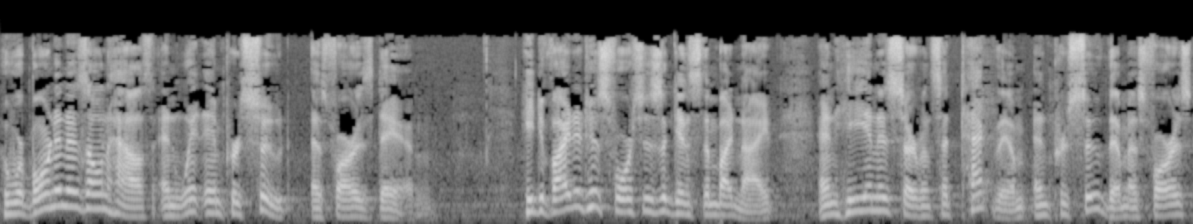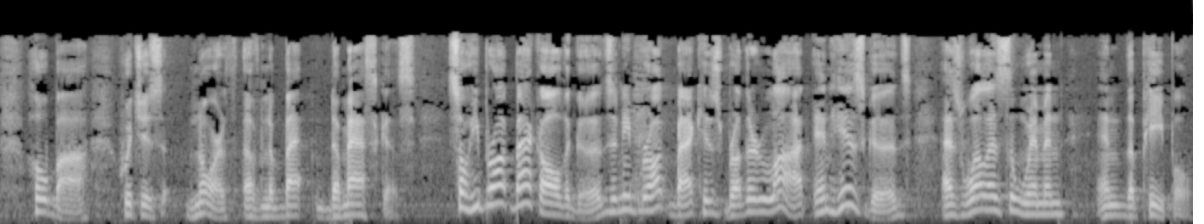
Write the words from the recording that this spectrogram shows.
who were born in his own house and went in pursuit as far as Dan. He divided his forces against them by night and he and his servants attacked them and pursued them as far as Hobah, which is north of Damascus. So he brought back all the goods, and he brought back his brother Lot and his goods, as well as the women and the people.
